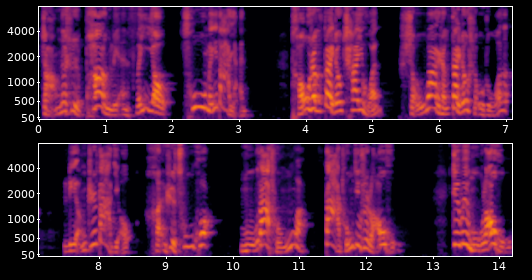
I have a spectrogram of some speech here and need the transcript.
长得是胖脸肥腰、粗眉大眼，头上戴着钗环，手腕上戴着手镯子，两只大脚很是粗犷。母大虫嘛，大虫就是老虎。这位母老虎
